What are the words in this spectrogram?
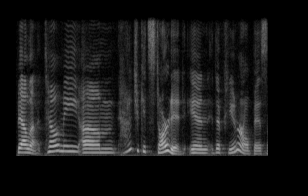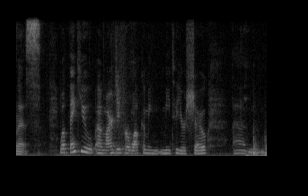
Bella, tell me, um, how did you get started in the funeral business? Well, thank you, uh, Margie, for welcoming me to your show. Um,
